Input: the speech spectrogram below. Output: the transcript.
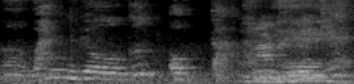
어, 완벽은 없다. 아멘. 이렇게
